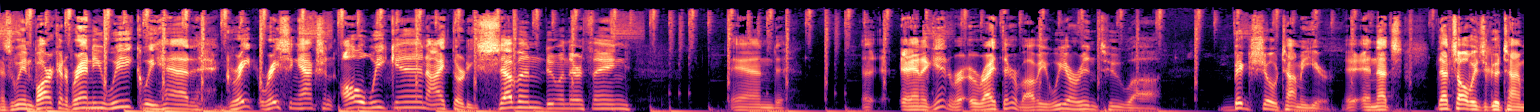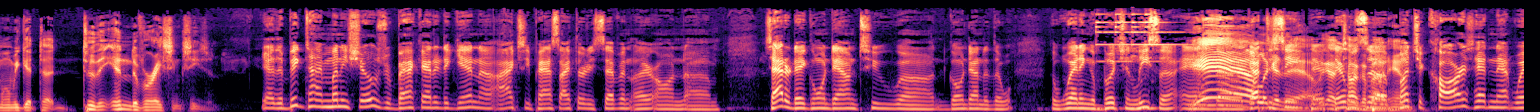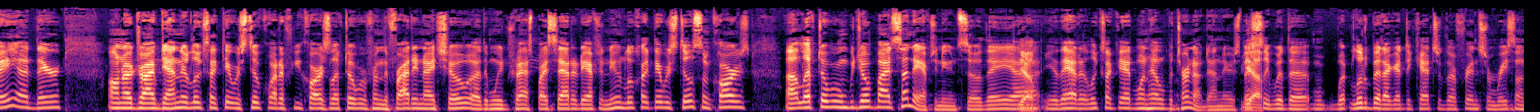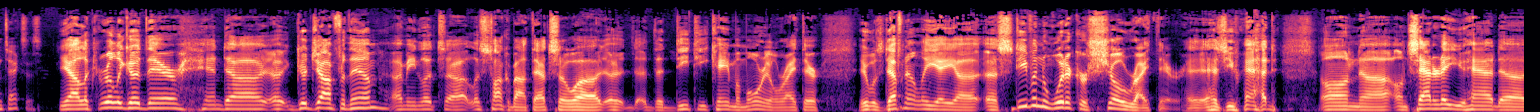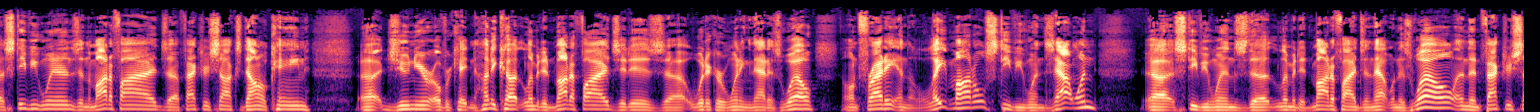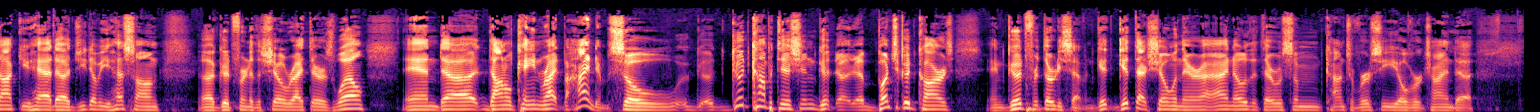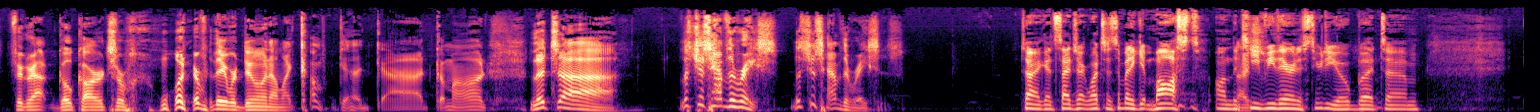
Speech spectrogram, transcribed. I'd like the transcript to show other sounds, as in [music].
As we embark on a brand new week, we had great racing action all weekend. I 37 doing their thing. And uh, and again, right there, Bobby, we are into uh, big show time of year. And that's that's always a good time when we get to, to the end of racing season. Yeah, the big time money shows are back at it again. Uh, I actually passed I thirty seven there on um, Saturday, going down to uh, going down to the the wedding of Butch and Lisa, and Yeah, uh, got to see there, gotta there talk was a him. bunch of cars heading that way. Uh, there on our drive down there, looks like there were still quite a few cars left over from the Friday night show. Uh, then we passed by Saturday afternoon. Looked like there were still some cars uh, left over when we drove by Sunday afternoon. So they, uh, Yeah. you know, they had it looks like they had one hell of a turnout down there, especially with uh, what little bit I got to catch with our friends from Race on Texas. Yeah, looked really good there, and uh, uh, good job for them. I mean, let's uh, let's talk about that. So, the DTK Memorial right there, it was definitely a, a Stephen Whitaker show right there. As you [laughs] had on uh, on Saturday, you had uh, Stevie Wins and the modifieds, uh, Factory Socks, Donald Kane uh, Jr. over Caden Honeycutt, limited modifieds. It is uh, Whitaker winning that as well on Friday, and the late model Stevie wins that one. Uh, Stevie wins the limited modifieds in that one as well. And then Factory Stock, you had uh, GW Hessong, a good friend of the show, right there as well. And uh, Donald Kane right behind him. So good competition, good uh, a bunch of good cars, and good for 37. Get get that show in there. I know that there was some controversy over trying to figure out go karts or [laughs] whatever they were doing. I'm like, come, God, God, come on, let's uh, let's just have the race. Let's just have the races. Sorry, I got sidetracked watching somebody get mossed on the Nice. TV there in the studio. But um,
